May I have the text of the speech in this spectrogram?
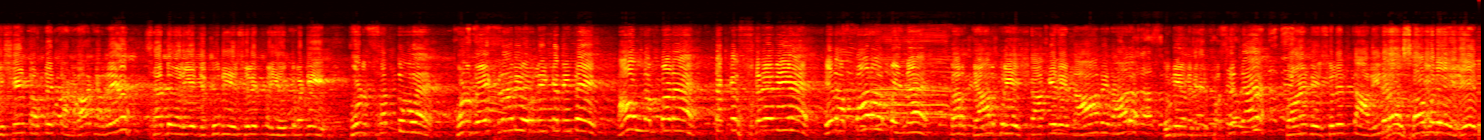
ਵਿਸ਼ੇਸ਼ ਤੌਰ ਤੇ ਧੰਨਵਾਦ ਕਰ ਰਹੇ ਆ। ਸਾਡੇ ਵਾਲੀ ਜੱਗੂ ਦੀ ਇਸ ਵੇਲੇ ਪਈ ਹੋਈ ਕਬੱਡੀ ਹੁਣ ਸੱਤੂ ਹੈ। ਹੁਣ ਵੇਖਣਾ ਵੀ ਉਰਲੀ ਕੰਨੀ ਤੇ ਆਹ ਲੰਬੜ ਹੈ ਟੱਕਰ ਸਿਰੇ ਦੀ ਹੈ ਇਹਦਾ ਪਾਰਾ ਹੈ। ਪਰ ਦਿਆਲਪੁਰੀ ਸ਼ਾਕੇ ਦੇ ਨਾਂ ਦੇ ਨਾਲ ਦੁਨੀਆ ਦੇ ਵਿੱਚ ਪ੍ਰਸਿੱਧ ਹੈ। ਪੁਆਇੰਟ ਇਸ ਵੇਲੇ ਧਾਵੀ ਦਾ ਲਓ ਸਾਹਮਣੇ ਰੇਡ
